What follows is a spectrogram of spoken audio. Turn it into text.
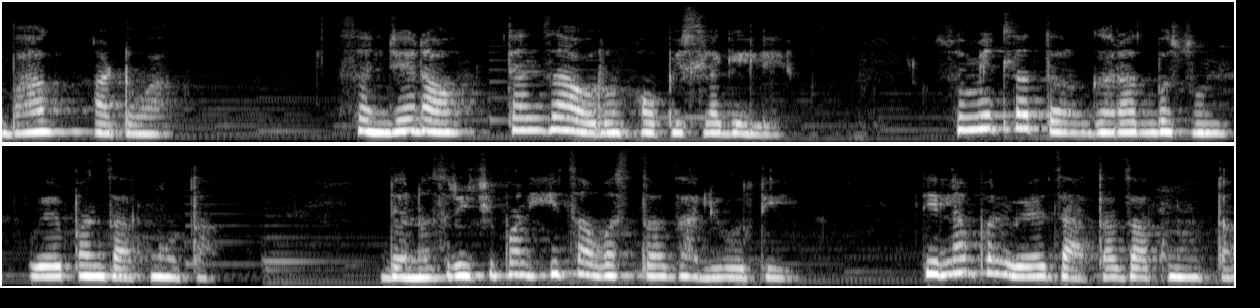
भाग आठवा. संजय राव त्यांचं आवरून ऑफिसला गेले. सुमितला तर घरात बसून वेळ पण जात नव्हता. धनश्रीची पण हीच अवस्था झाली होती. तिला पण वेळ जाता जात नव्हता.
